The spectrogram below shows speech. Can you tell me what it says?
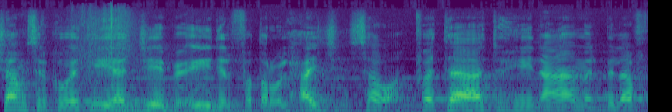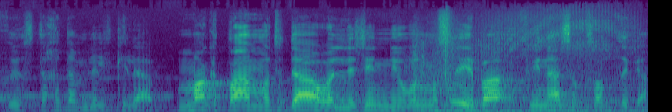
شمس الكويتية تجيب عيد الفطر والحج سوا. فتاة تهين عامل بلفظ يستخدم للكلاب. مقطع متداول لجني والمصيبة في ناس مصدقة.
